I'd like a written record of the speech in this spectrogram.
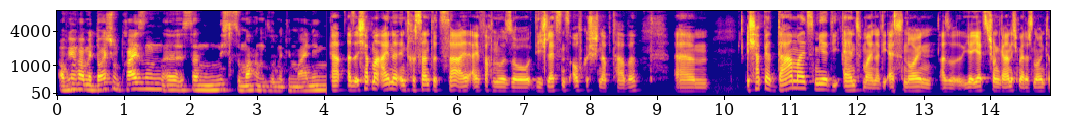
auf jeden Fall mit deutschen Preisen äh, ist dann nichts zu machen, so mit dem Mining. Ja, also ich habe mal eine interessante Zahl, einfach nur so, die ich letztens aufgeschnappt habe. Ähm, Ich habe ja damals mir die Antminer, die S9, also jetzt schon gar nicht mehr das neunte,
